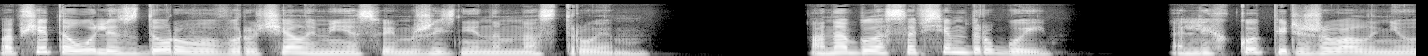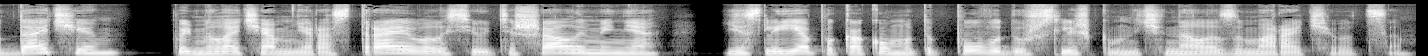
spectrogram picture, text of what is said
Вообще-то Оля здорово выручала меня своим жизненным настроем. Она была совсем другой. Легко переживала неудачи, по мелочам не расстраивалась и утешала меня, если я по какому-то поводу уж слишком начинала заморачиваться.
